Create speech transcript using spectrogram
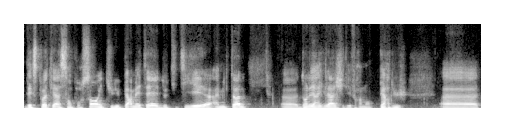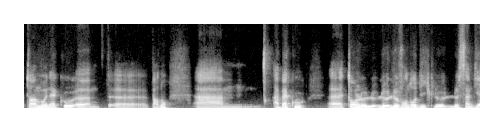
d'exploiter à 100% et qui lui permettait de titiller Hamilton. dans les réglages, il est vraiment perdu. Euh, tant à Monaco, euh, euh, pardon, à, Bakou, tant le, vendredi que le, samedi.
